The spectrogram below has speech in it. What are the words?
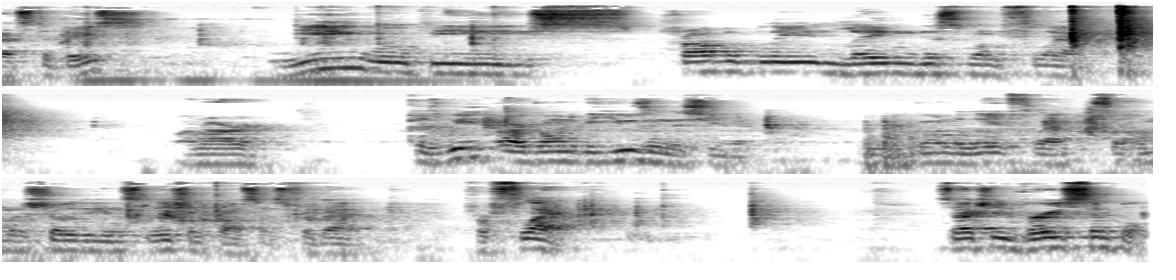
That's the base. We will be probably laying this one flat on our, because we are going to be using this unit. We're going to lay it flat, so I'm going to show you the installation process for that. For flat, it's actually very simple.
